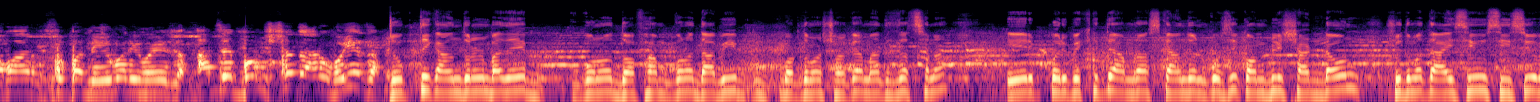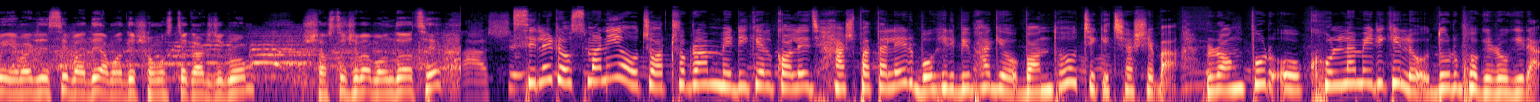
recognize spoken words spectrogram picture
আবার সুপার নিউমারি হয়ে যা- আছে ভবিষ্যতে আরও হয়ে যাবে। যৌক্তিক আন্দোলন বাদে কোনো দফা কোনো দাবি বর্তমান সরকার মানতে চাচ্ছে না। এর পরিপ্রেক্ষিতে আমরা আজকে আন্দোলন করছি। কমপ্লিট শাটডাউন শুধুমাত্র আইসিইউ সিসিইউ এবং এমার্জেন্সি বাদে আমাদের সমস্ত কার্যক্রম, স্বাস্থ্যসেবা বন্ধ আছে। সিলেট ওসমানী ও চট্টগ্রাম মেডিকেল কলেজ হাসপাতালের বহির্বিভাগেও বন্ধ চিকিৎসা সেবা। রংপুর ও খুলনা মেডিকেলেও দুর্ভোগে রোগীরা।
